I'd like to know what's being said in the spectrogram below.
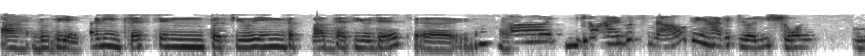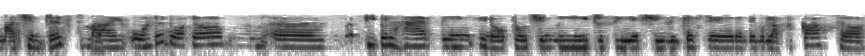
Uh, do they Yes. have any interest in pursuing the path that you did? Uh, you know? Uh, you know, as of now, they haven't really shown much interest. My older daughter, mm, uh, people have been, you know, approaching me to see if she's interested and they would love to cast her.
